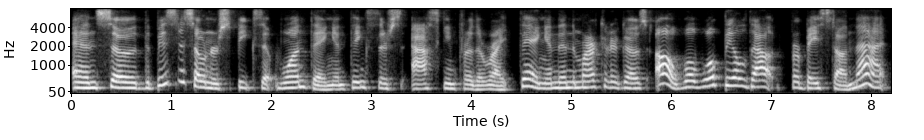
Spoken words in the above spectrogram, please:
And so the business owner speaks at one thing and thinks they're asking for the right thing. And then the marketer goes, oh, well, we'll build out for based on that.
